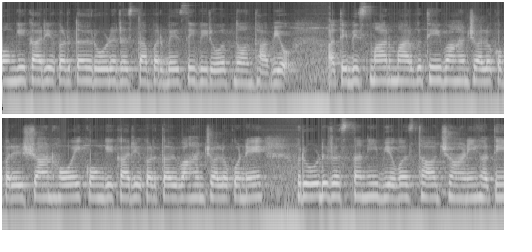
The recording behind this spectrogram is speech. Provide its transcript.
કોંગી કાર્યકર્તાઓએ રોડ રસ્તા પર બેસી વિરોધ નોંધાવ્યો. અતિ બિસ્માર માર્ગથી વાહન ચાલકો પરેશાન હોય કોંગી કાર્યકર્તાઓએ વાહન ચાલકોને રોડ રસ્તાની વ્યવસ્થા જાણી હતી.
